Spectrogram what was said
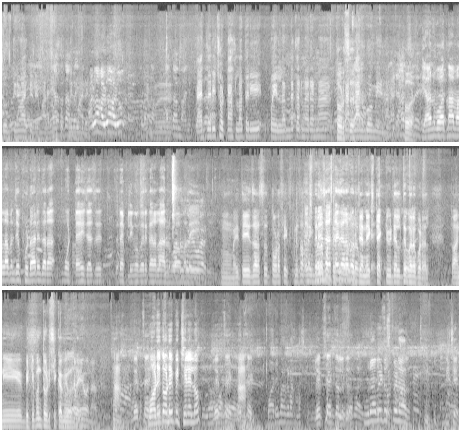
दोन तीन वेळा केले माझं नाव स्वप्नील माने त्यामुळे पॅच जरी छोटा असला तरी पहिल्यांदा करणाऱ्यांना थोडंसं- चांगला अनुभव मिळणार आहे. हो. या अनुभवात ना आम्हाला म्हणजे पुढे आणि जरा मोठ्या ह्याच्याचे रॅपलिंग वगैरे करायला अनुभव आम्हाला येईल. हम्म, म्हणजे ते जरासं थोडासा एक्सपिरियन्स असला की Experience बरं असला की जरा. बरं. नेक्स्ट ॲक्टिव्हिटीला ते बरं पडेल. तो आणि भीती पण थोडीशी कमी होऊन जाईल. हाँ. बॉडी थोड़ी पीछे ले लो लेफ्ट साइड हाँ. लेफ्ट साइड चलो जाओ पूरा वेट उस पे डाल पीछे।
